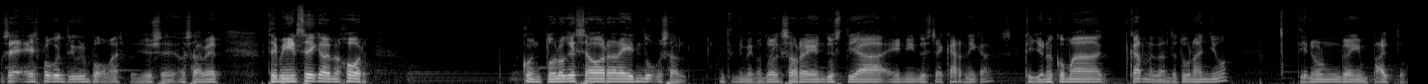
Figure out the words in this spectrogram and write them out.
O sea, es por contribuir un poco más. Pero yo sé, o sea, a ver, también sé que a lo mejor con todo lo que se ahorra la industria, o sea, entiéndeme, con todo lo que se ahorra la industria en industria cárnica, que yo no coma carne durante todo un año, tiene un gran impacto.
